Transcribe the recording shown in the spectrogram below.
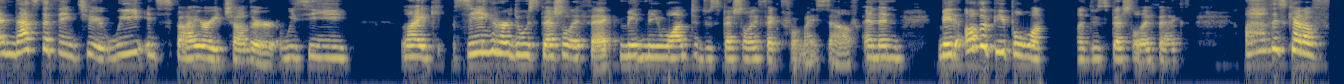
and that's the thing too. We inspire each other. We see like seeing her do special effect made me want to do special effect for myself and then made other people want to do special effects all this kind of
